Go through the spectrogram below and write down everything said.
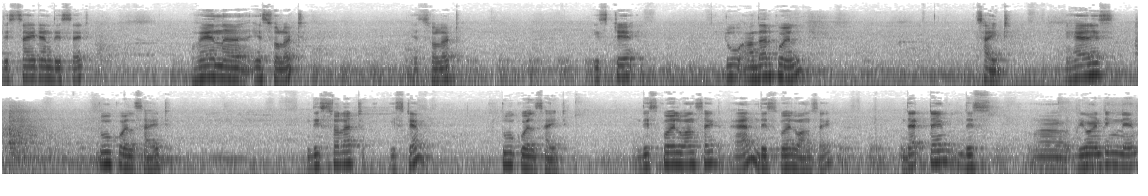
this side and this side. When uh, a solid a solid stay to other coil side. Here is two coil side. This solid stay two coil side. This coil one side and this coil one side. That time this uh, rewinding name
